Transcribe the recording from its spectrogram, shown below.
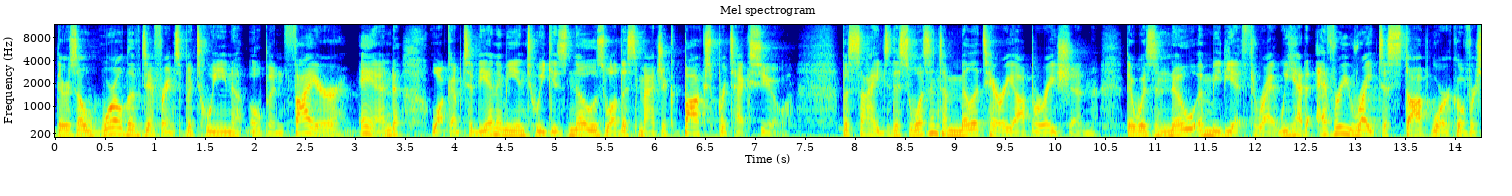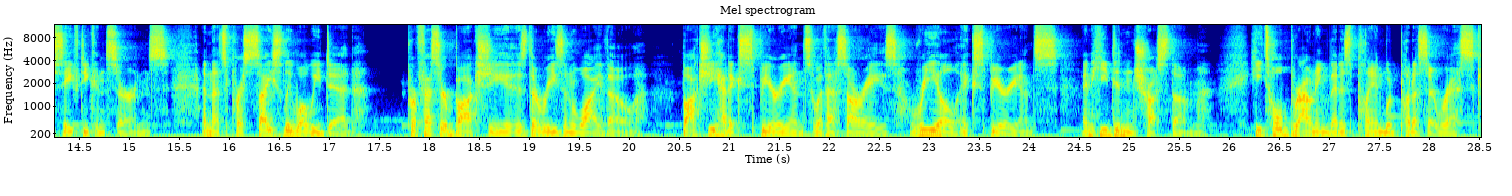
there's a world of difference between open fire and walk up to the enemy and tweak his nose while this magic box protects you. Besides, this wasn't a military operation. There was no immediate threat. We had every right to stop work over safety concerns. And that's precisely what we did. Professor Bakshi is the reason why, though. Bakshi had experience with SRAs, real experience, and he didn't trust them. He told Browning that his plan would put us at risk.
